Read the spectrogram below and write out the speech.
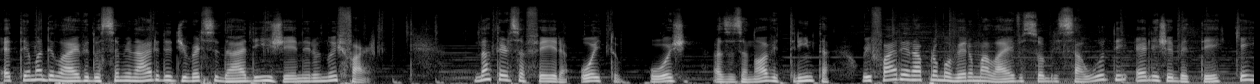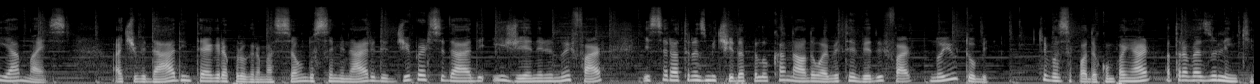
é tema de live do Seminário de Diversidade e Gênero no IFAR. Na terça-feira, 8, hoje, às 19h30, o IFAR irá promover uma live sobre saúde LGBTQIA+, a atividade integra a programação do Seminário de Diversidade e Gênero no IFAR e será transmitida pelo canal da Web TV do IFAR no YouTube, que você pode acompanhar através do link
